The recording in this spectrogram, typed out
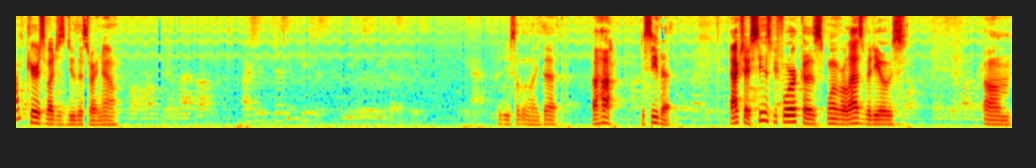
I'm curious if I just do this right now. I do something like that. Aha! You see that? Actually, I've seen this before because one of our last videos, um,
